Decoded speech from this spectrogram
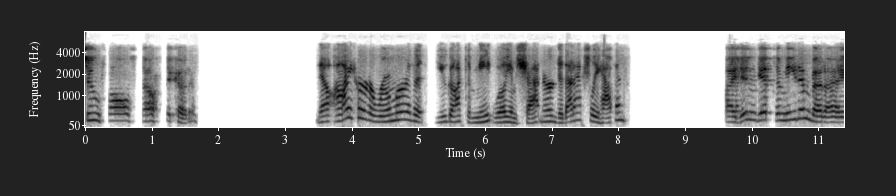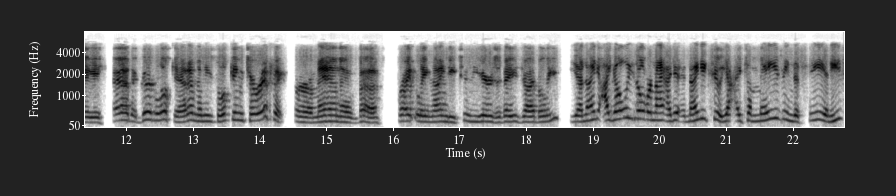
Sioux Falls, South Dakota. Now, I heard a rumor that you got to meet William Shatner. Did that actually happen? I didn't get to meet him, but I had a good look at him, and he's looking terrific for a man of uh, sprightly 92 years of age, I believe. Yeah, 90, I know he's over nine. I did 92. Yeah, it's amazing to see, and he's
